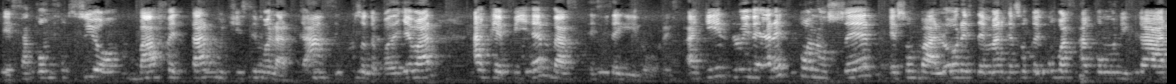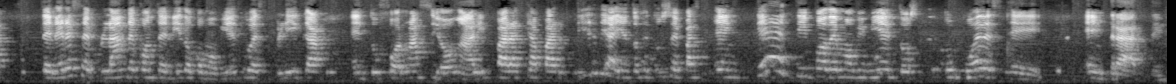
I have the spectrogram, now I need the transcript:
esa confusión va a afectar muchísimo el alcance, incluso te puede llevar a que pierdas seguidores. Aquí lo ideal es conocer esos valores de marca, eso que tú vas a comunicar, tener ese plan de contenido, como bien tú explicas en tu formación, Ari, para que a partir de ahí entonces tú sepas en qué tipo de movimientos tú puedes eh, entrarte.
